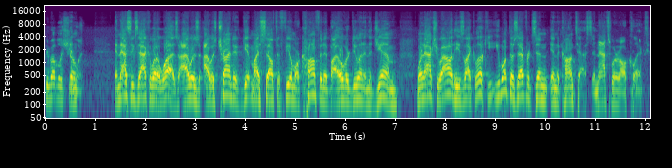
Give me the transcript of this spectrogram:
to be able to show And- it. And that's exactly what it was. I was I was trying to get myself to feel more confident by overdoing it in the gym. When in actuality, he's like, "Look, you, you want those efforts in in the contest," and that's when it all clicked.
